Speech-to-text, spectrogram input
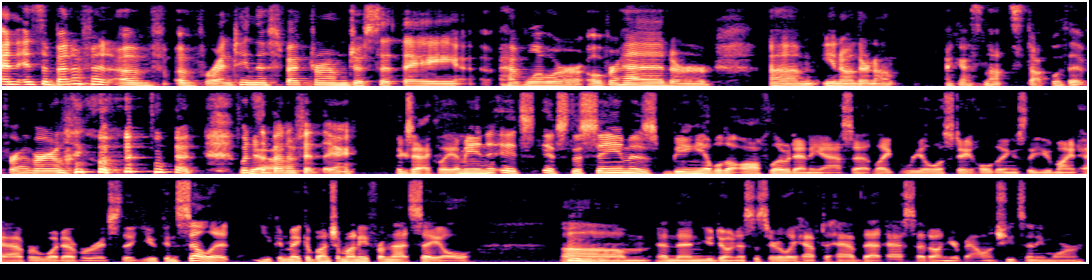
And is the benefit of of renting the spectrum just that they have lower overhead, or um, you know they're not, I guess, not stuck with it forever? Like, what's yeah. the benefit there? Exactly. I mean, it's it's the same as being able to offload any asset, like real estate holdings that you might have or whatever. It's that you can sell it, you can make a bunch of money from that sale, mm-hmm. um, and then you don't necessarily have to have that asset on your balance sheets anymore.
